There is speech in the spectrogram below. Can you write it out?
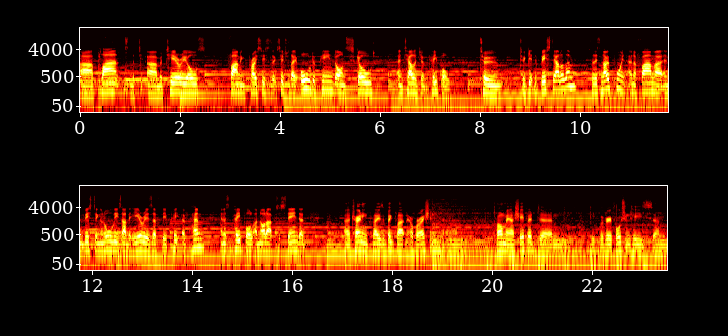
uh, plants, mat uh, materials, farming processes, etc. They all depend on skilled, intelligent people to, to get the best out of them. So there's no point in a farmer investing in all these other areas if, if him and his people are not up to standard. Uh, training plays a big part in our operation. Um, Tom, our shepherd, um, he, we're very fortunate. He's um,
